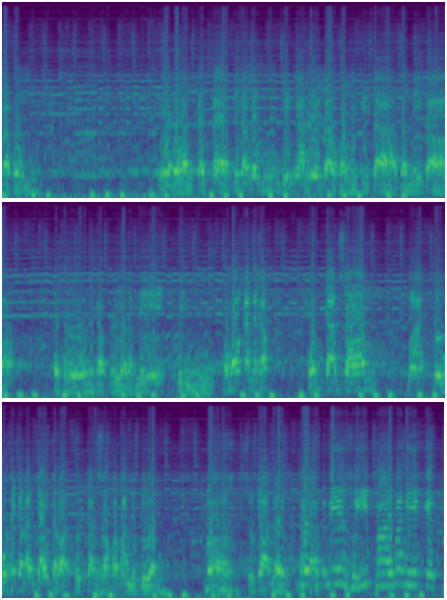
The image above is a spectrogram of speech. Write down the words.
ครับผมเอราวันแปดแปดนี่ก็เป็นทีมงานเรือเก่าของคุณกีตาร์ตอนนี้ก็ โอ้โหนะครับ เรือลำนี้วิ่งพอๆกันนะครับผลการซ้อมมาดูให้กำลังใจตลอดฝึกการซ้อมประมาณหนึ่งเดือนเมื่อคืนสุดยอดเลยนะเมื่อครับ คืนนี้ฝีพายมณีเกล็ดเพ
